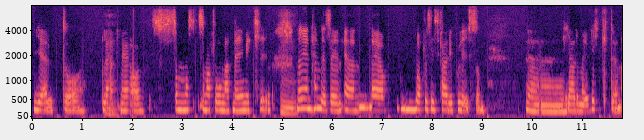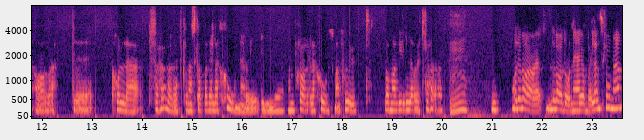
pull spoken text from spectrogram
hjälpt och lärt mm. mig av som, som har format mig i mitt liv. Mm. Det är en händelse en, när jag var precis färdig polis som eh, lärde mig vikten av att eh, hålla förhör, att kunna skapa relationer i, i, en bra relation som man får ut vad man vill av ett förhör. Mm. Och det var, det var då när jag jobbade i Landskrona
